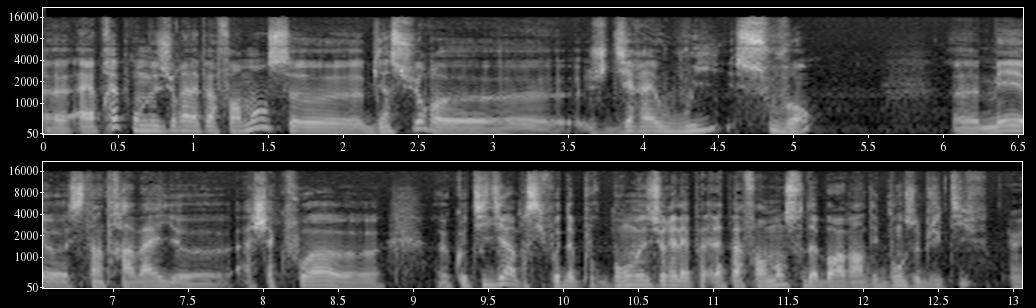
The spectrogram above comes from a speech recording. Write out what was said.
Euh, et après, pour mesurer la performance, euh, bien sûr, euh, je dirais oui souvent. Euh, mais euh, c'est un travail euh, à chaque fois quotidien parce qu'il faut pour, mesurer la, la performance, il faut d'abord avoir des bons objectifs. Oui.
